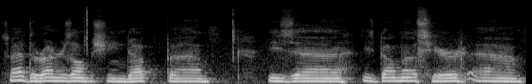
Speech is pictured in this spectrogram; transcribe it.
So I have the runners all machined up. Um, these uh, these bell mouths here, um,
